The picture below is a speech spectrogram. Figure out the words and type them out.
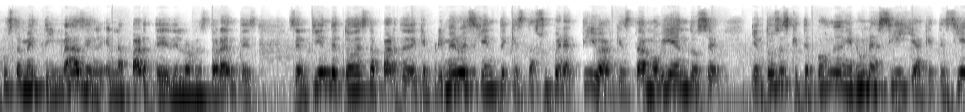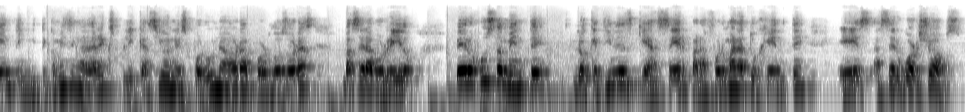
justamente y más en, la parte de los restaurantes, se entiende toda esta parte de que primero es gente que está súper activa, que está moviéndose, y entonces que te pongan en una silla, que te sienten y te comiencen a dar explicaciones por una hora, por dos horas, va a ser aburrido. Pero justamente lo que tienes que hacer para formar a tu gente es hacer workshops,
